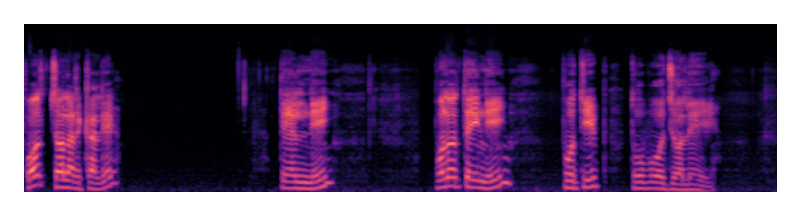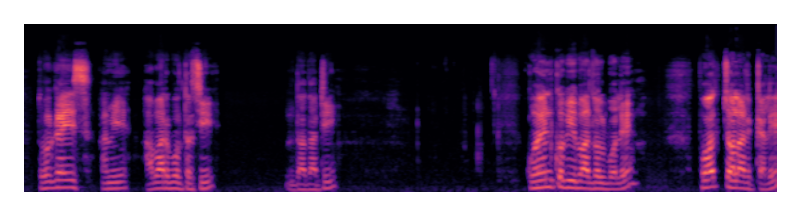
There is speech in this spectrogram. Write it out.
পথ চলার কালে তেল নেই, পলতেই নেই প্রতীপ তবুও জলে তো গাইস আমি আবার বলতেছি দাদাটি। কোহেন কবি বাদল বলে পথ চলার কালে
